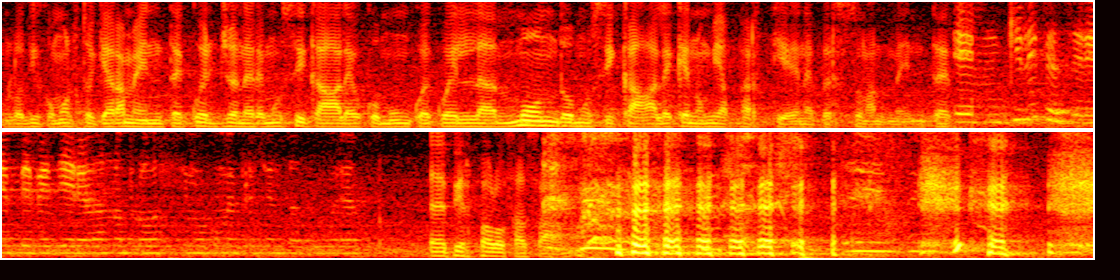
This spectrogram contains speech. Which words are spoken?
lo dico molto chiaramente, quel genere musicale o comunque quel mondo musicale che non mi appartiene personalmente. E chi le piacerebbe vedere l'anno prossimo come presentatore? Eh, Pierpaolo Fasano.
